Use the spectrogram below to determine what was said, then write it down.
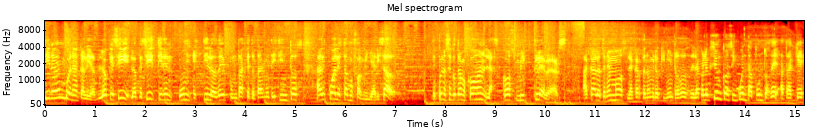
tienen buena calidad. Lo que sí, lo que sí tienen un estilo de puntaje totalmente distintos al cual estamos familiarizados. Después nos encontramos con las Cosmic Clevers. Acá lo tenemos, la carta número 502 de la colección con 50 puntos de ataque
